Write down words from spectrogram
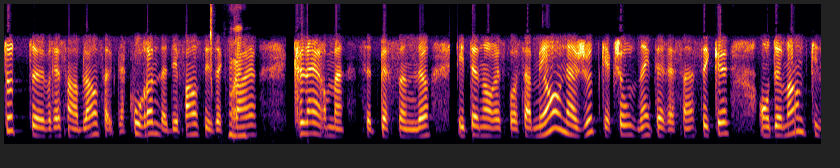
toute vraisemblance, avec la couronne de la défense des experts, ouais. clairement, cette personne-là était non responsable. Mais on ajoute quelque chose d'intéressant, c'est que on demande qu'il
